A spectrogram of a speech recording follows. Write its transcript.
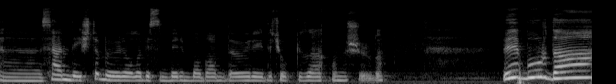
Ee, sen de işte böyle olabilirsin. Benim babam da öyleydi. Çok güzel konuşurdu. Ve burada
